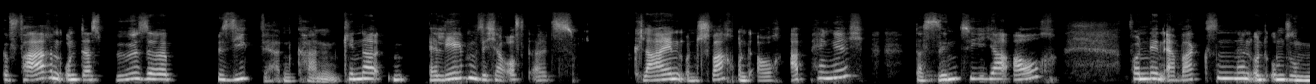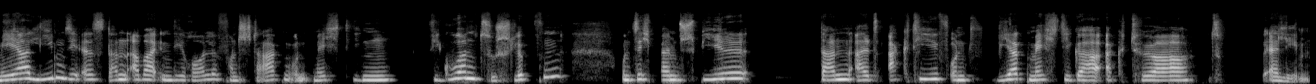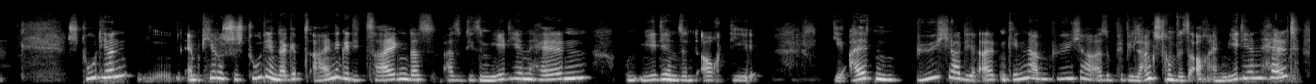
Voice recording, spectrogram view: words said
Gefahren und das Böse besiegt werden kann. Kinder erleben sich ja oft als klein und schwach und auch abhängig. Das sind sie ja auch von den Erwachsenen und umso mehr lieben sie es, dann aber in die Rolle von starken und mächtigen Figuren zu schlüpfen und sich beim Spiel dann als aktiv und wirkmächtiger Akteur zu erleben. Studien, empirische Studien, da gibt es einige, die zeigen, dass also diese Medienhelden und Medien sind auch die, die alten Bücher, die alten Kinderbücher, also Pippi Langstrumpf ist auch ein Medienheld,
